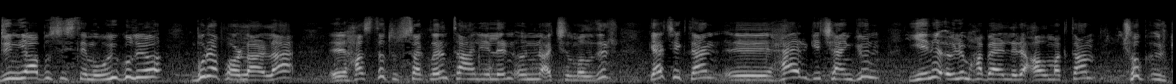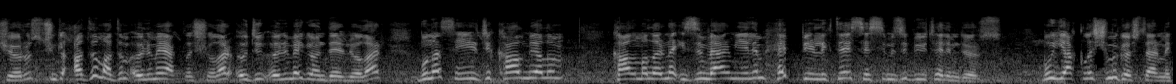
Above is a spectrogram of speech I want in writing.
Dünya bu sistemi uyguluyor. Bu raporlarla e, hasta tutsakların tahliyelerin önünü açılmalıdır. Gerçekten e, her geçen gün yeni ölüm haberleri almaktan çok ürküyoruz. Çünkü adım adım ölüme yaklaşıyorlar, ödü, ölüme gönderiliyorlar. Buna seyirci kalmayalım kalmalarına izin vermeyelim. Hep birlikte sesimizi büyütelim diyoruz. Bu yaklaşımı göstermektedir.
